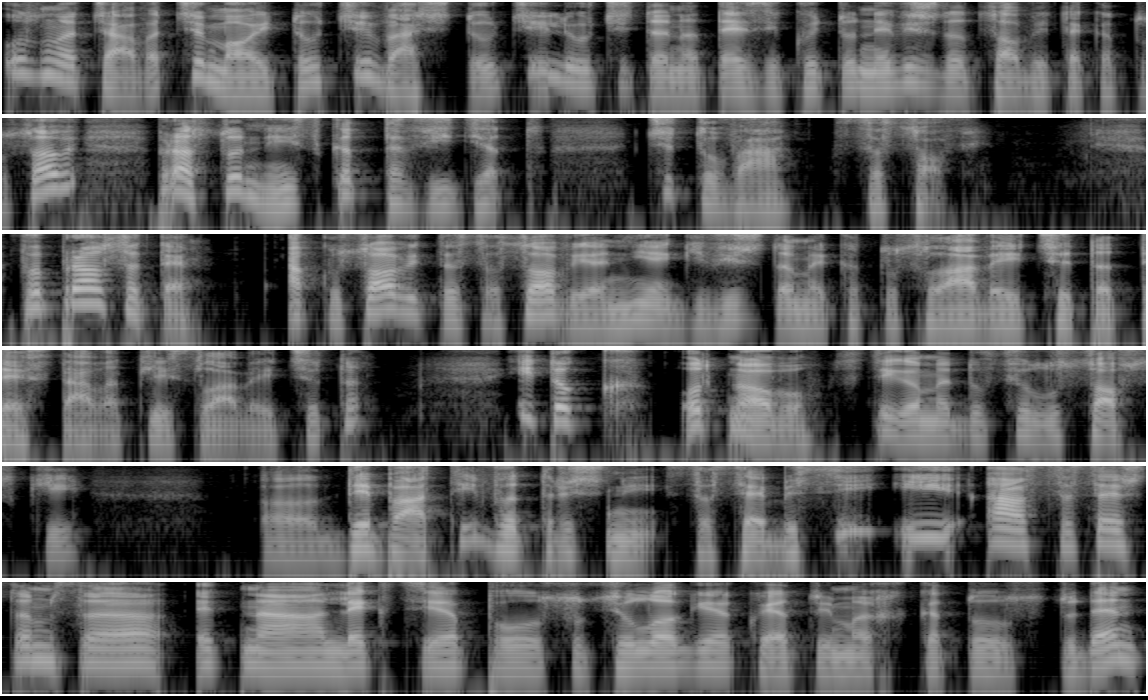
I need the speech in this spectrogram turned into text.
означава, че моите очи, вашите очи или очите на тези, които не виждат совите като сови, просто не искат да видят, че това са сови. Въпросът е, ако совите са сови, а ние ги виждаме като славейчета, те стават ли славейчета? И тук отново стигаме до философски дебати вътрешни със себе си и аз се сещам за една лекция по социология, която имах като студент,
